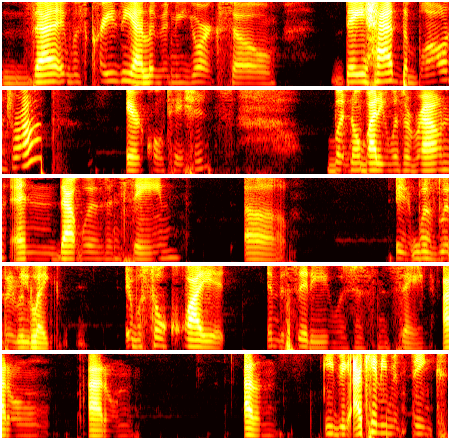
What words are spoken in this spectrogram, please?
That was crazy. I live in New York, so they had the ball drop, air quotations, but nobody was around, and that was insane. Uh, it was literally like it was so quiet in the city It was just insane. I don't, I don't, I don't even, I can't even think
